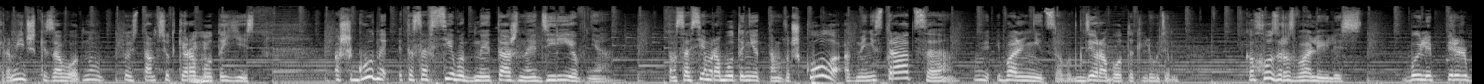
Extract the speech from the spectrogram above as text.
керамический завод, ну, то есть там все-таки работа угу. есть. А Шигоны – это совсем одноэтажная деревня. Там совсем работы нет. Там вот школа, администрация ну, и больница. Вот где работать людям. Колхозы развалились. Были перер...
